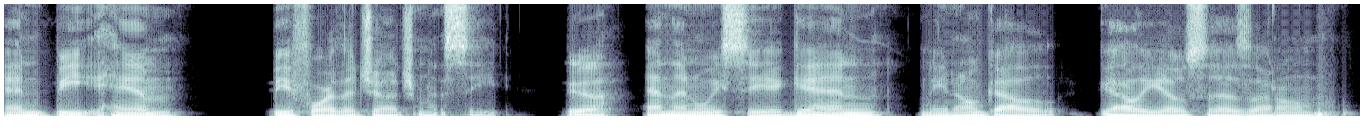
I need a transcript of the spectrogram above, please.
and beat him before the judgment seat. Yeah, And then we see again, you know, Gal- Gallio says, "I don't,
